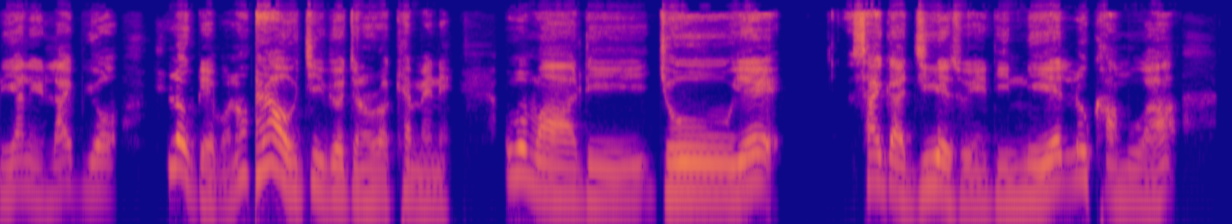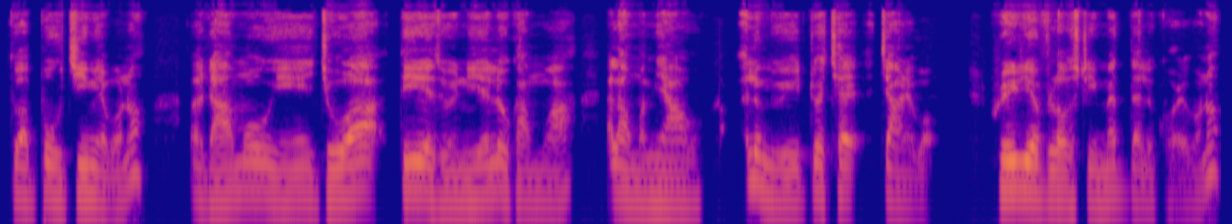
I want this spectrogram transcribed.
နေကနေလိုက်ပြီးတော့လှုပ်တယ်ပေါ့နော်အဲ့ဒါကိုကြည့်ပြီးတော့ကျွန်တော်တို့ကခက်မဲနေဥပမာဒီဂျိုရဲ့ site ကကြီးရဆိုရင်ဒီနေရဲ့လှုပ်ခါမှုကသူကပိုကြီးမယ်ပေါ့နော်အဲဒါမှမဟုတ်ရင်ဂျိုကသေးရဆိုရင်နေရဲ့လှုပ်ခါမှုကအဲ့လောက်မများဘူးအဲ့လိုမျိုးကြီးတွက်ချက်ကြတယ်ပေါ့ radial velocity method လို့ခေါ်တယ်ပေါ့နော်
